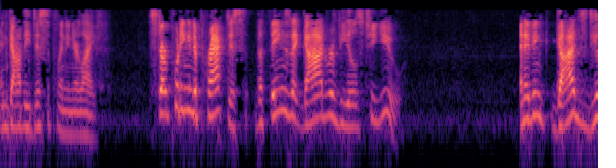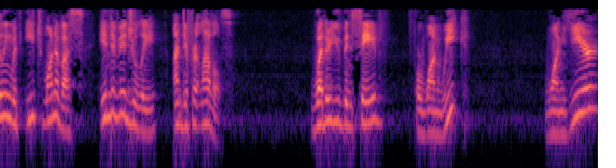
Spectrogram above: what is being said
and godly discipline in your life. Start putting into practice the things that God reveals to you. And I think God's dealing with each one of us individually on different levels. Whether you've been saved for one week, one year,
